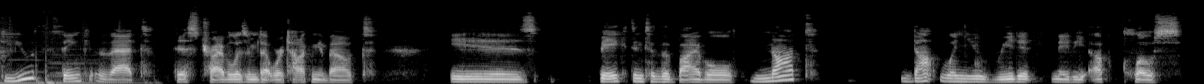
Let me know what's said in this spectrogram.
Do you think that this tribalism that we're talking about is baked into the Bible not not when you read it maybe up close,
